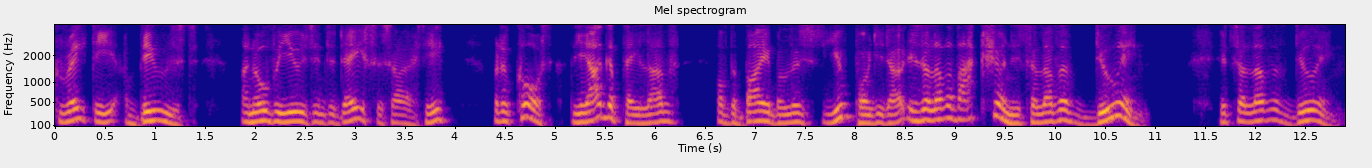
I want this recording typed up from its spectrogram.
greatly abused and overused in today's society. But of course, the agape love of the Bible, as you've pointed out, is a love of action. It's a love of doing. It's a love of doing.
